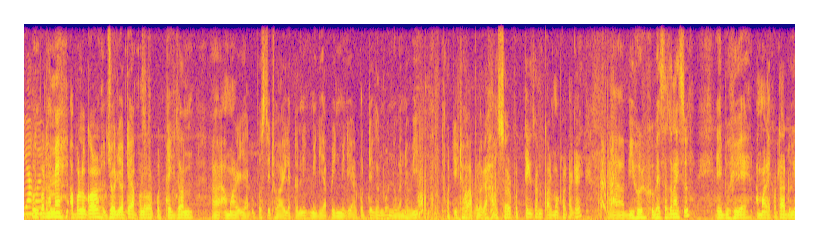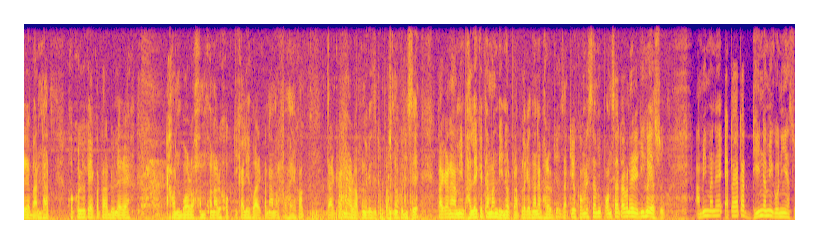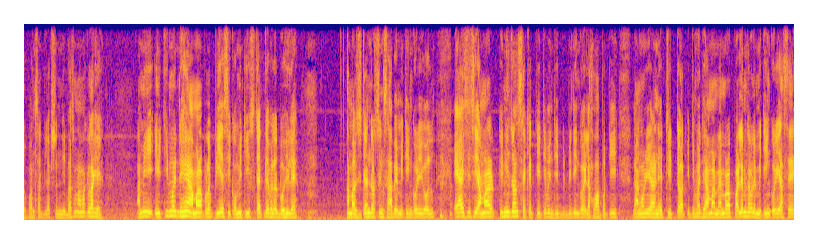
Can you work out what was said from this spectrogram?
পোনপ্ৰথমে আপোনালোকৰ জৰিয়তে আপোনালোকৰ প্ৰত্যেকজন আমাৰ ইয়াত উপস্থিত হোৱা ইলেক্ট্ৰনিক মিডিয়া প্ৰিণ্ট মিডিয়াৰ প্ৰত্যেকজন বন্ধু বান্ধৱী সতীৰ্থ আপোনালোকৰ হাউচৰ প্ৰত্যেকজন কৰ্মকৰ্তাকে বিহুৰ শুভেচ্ছা জনাইছোঁ। এই বিহুৱে আমাৰ একতাৰ দোলেৰে বান্ধাত সকলোকে একতাৰ দোলেৰে এখন বৰ অসমখন আৰু শক্তিশালী হোৱাৰ কাৰণে আমাৰ সহায় হওক। তাৰ কাৰণে আৰু আপোনালোকে যিটো প্ৰশ্ন সুধিছে তাৰ কাৰণে আমি ভালে কেইটামান দিনৰ পৰা আপোনালোকে জানে ভাৰতীয় জাতীয় কংগ্ৰেছে আমি পঞ্চায়তৰ কাৰণে ৰেডি হৈ আছোঁ। আমি মানে এটা এটা দিন আমি গণি আছোঁ, পঞ্চায়ত ইলেকশ্যন নিৰ্বাচন আমাক লাগে। আমি ইতিমধ্যেহে আমাৰ আপোনালোক P S C committee state লেভেলত বহিলে। আমাৰ জিতেন্দ্ৰ সিং চাহাবে মিটিং কৰি গ'ল। এ আই চি চি আমাৰ তিনিজন ছেক্ৰেটেৰী ইতিমধ্যে মিটিং কৰিলে, সভাপতি ডাঙৰীয়াৰ নেতৃত্বত। ইতিমধ্যে আমাৰ মেম্বাৰ অফ পাৰ্লিয়ামেণ্টসকলে মিটিং কৰি আছে।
